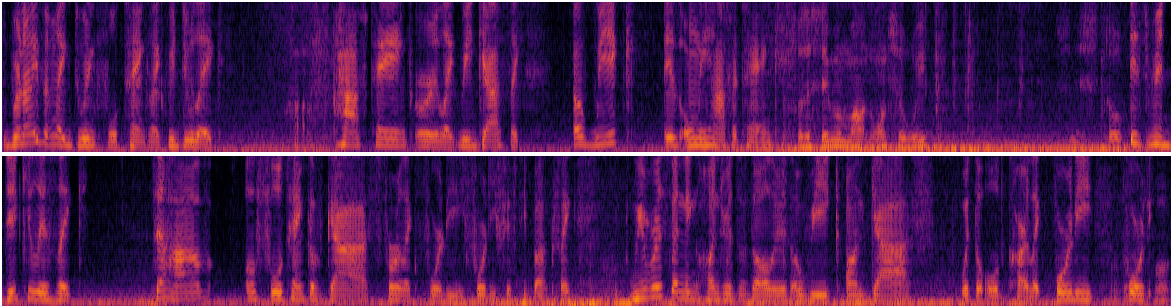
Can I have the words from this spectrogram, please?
we're not even like doing full tank like we do like Half. half tank or like we gas like a week is only half a tank For the same amount once a week. It's dope. it's ridiculous like to have a full tank of gas for like 40 40 50 bucks like we were spending hundreds of dollars a week on gas with the old car like 40 40 Fuck.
